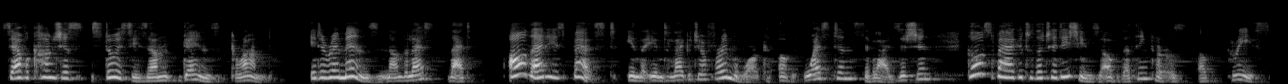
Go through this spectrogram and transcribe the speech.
self-conscious stoicism gains ground. It remains nonetheless that all that is best in the intellectual framework of Western civilization goes back to the traditions of the thinkers of Greece.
